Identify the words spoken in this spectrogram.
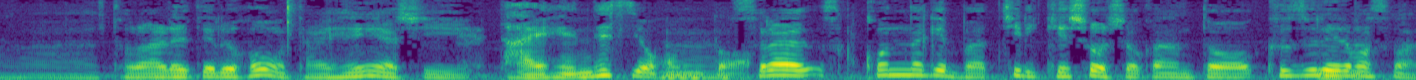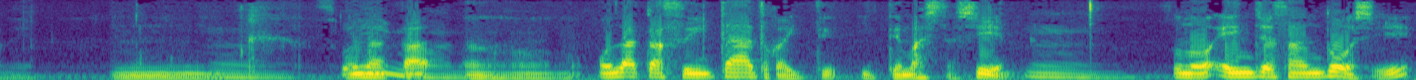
あー撮られてる方も大変やし、大変ですよ、本当うんそれはこんだけバッチリ化粧しとかんと崩れますわね。うんうん。そおういう意味も腹、う。ん、お腹空いたとか言って、言ってましたし、うん。その演者さん同士、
